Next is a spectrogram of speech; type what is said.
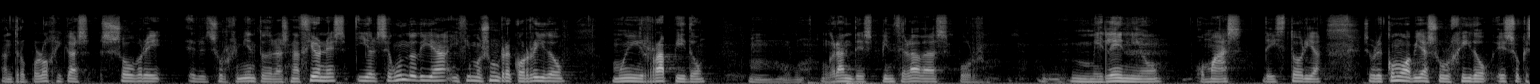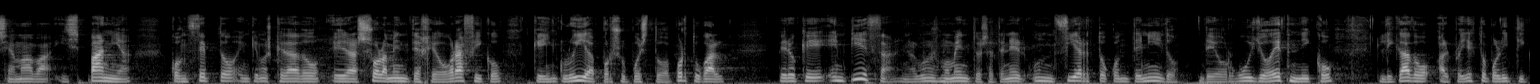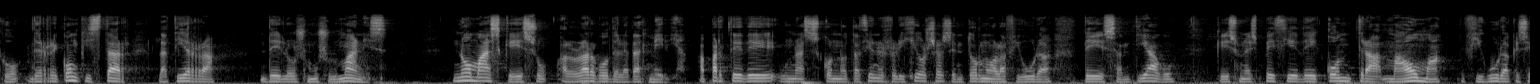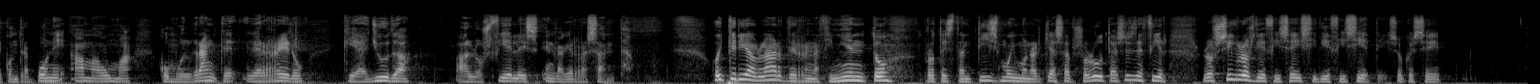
antropológicas sobre el surgimiento de las naciones y el segundo día hicimos un recorrido muy rápido, mm, grandes pinceladas por milenio o más de historia, sobre cómo había surgido eso que se llamaba Hispania, concepto en que hemos quedado era solamente geográfico, que incluía, por supuesto, a Portugal, pero que empieza en algunos momentos a tener un cierto contenido de orgullo étnico ligado al proyecto político de reconquistar la tierra de los musulmanes. No más que eso a lo largo de la Edad Media, aparte de unas connotaciones religiosas en torno a la figura de Santiago, que es una especie de contra Mahoma, figura que se contrapone a Mahoma como el gran guerrero que ayuda a los fieles en la Guerra Santa. Hoy quería hablar de renacimiento, protestantismo y monarquías absolutas, es decir, los siglos XVI y XVII, eso que se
